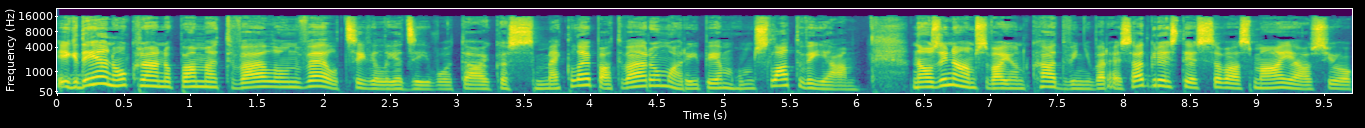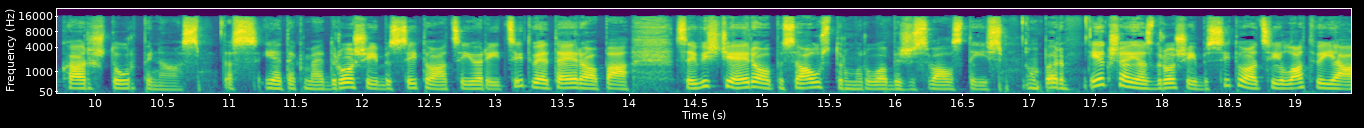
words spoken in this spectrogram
Ikdienu Ukrainu pamet vēl un vēl civiliedzīvotāju, kas meklē patvērumu arī pie mums Latvijā. Nav zināms, vai un kad viņi varēs atgriezties savās mājās, jo karš turpinās. Tas ietekmē drošības situāciju arī citviet Eiropā, sevišķi Eiropas austrumu robežas valstīs. Un par iekšējās drošības situāciju Latvijā,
